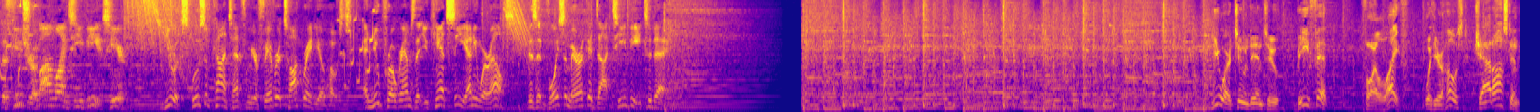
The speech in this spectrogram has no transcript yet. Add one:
The future of online TV is here. View exclusive content from your favorite talk radio hosts and new programs that you can't see anywhere else. Visit VoiceAmerica.tv today. You are tuned in to Be Fit for Life with your host, Chad Austin.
